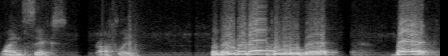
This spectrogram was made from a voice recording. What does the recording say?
line six, roughly. So they went up a little bit, but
